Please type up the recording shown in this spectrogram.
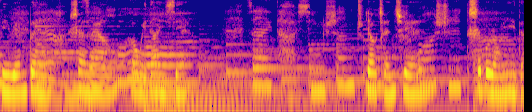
比原本善良和伟大一些。要成全是不容易的，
